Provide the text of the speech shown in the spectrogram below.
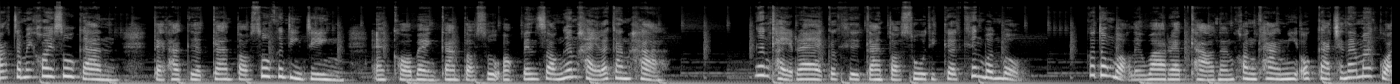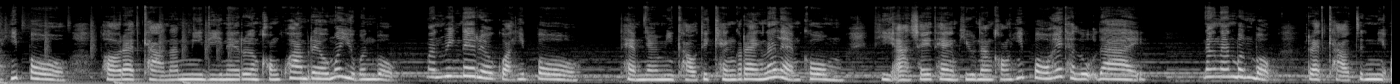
มักจะไม่ค่อยสู้กัน แต่ถ้าเกิดการต่อสู้ขึ้นจริง ๆ แอดขอแบ่งการต่อสู้ออกเป็น 2 เงื่อนไขละกันค่ะ เงื่อนไขแรกก็คือการต่อสู้ที่เกิดขึ้นบนบก ก็ต้องบอกเลยว่าแรดขาวนั้นค่อนข้างมีโอกาสชนะมากกว่าฮิปโป เพราะแรดขาวนั้นมีดีในเรื่องของความเร็วเมื่ออยู่บนบก มันวิ่งได้เร็วกว่าฮิปโป แถมยังมีเขาที่แข็งแรงและแหลมคม ที่อาจใช้แทงผิวหนังของฮิปโปให้ทะลุได้ ดังนั้นบนบก แรดขาวจึงมีโอ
